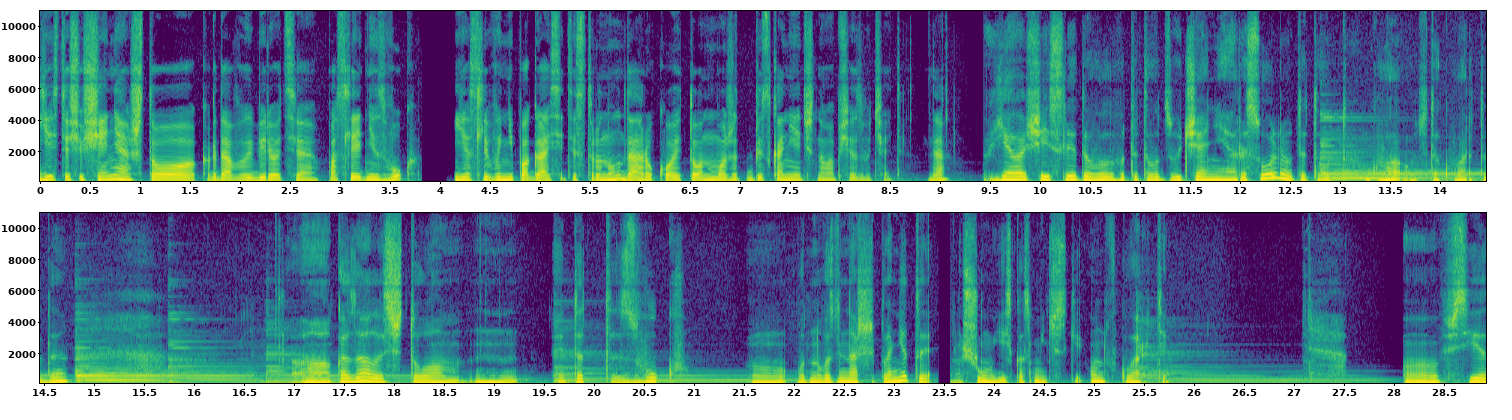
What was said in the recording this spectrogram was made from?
Есть ощущение, что когда вы берете последний звук, если вы не погасите струну да, рукой, то он может бесконечно вообще звучать, да? Я вообще исследовала вот это вот звучание ресоля, вот это вот, вот это кварта, да. А оказалось, что этот звук э, вот ну, возле нашей планеты шум есть космический, он в кварте. Э, все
